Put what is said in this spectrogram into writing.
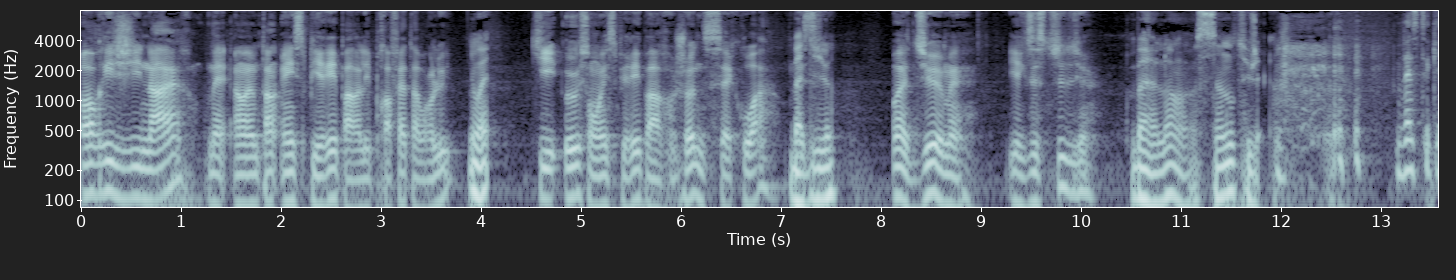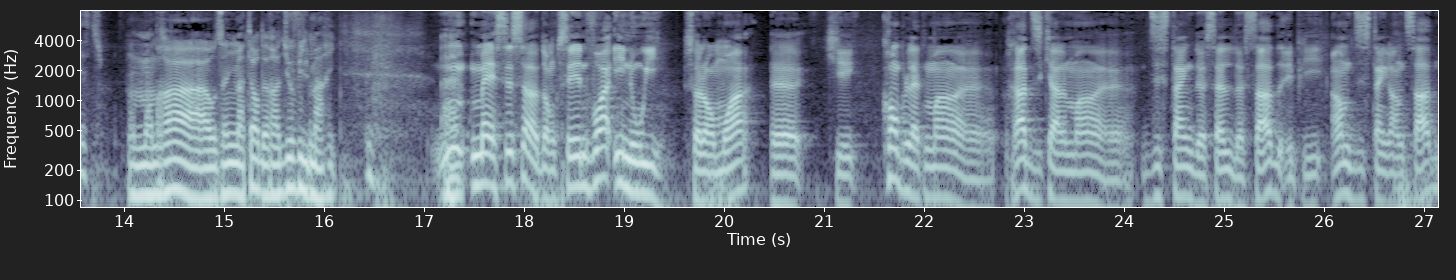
originaire, mais en même temps inspirée par les prophètes avant lui, Ouais. qui, eux, sont inspirés par je ne sais quoi. Bah Dieu. Ouais, Dieu, mais il existe-tu, Dieu? Bah là, c'est un autre sujet. Vaste question. On demandera aux animateurs de Radio Ville-Marie. M- Mais c'est ça. Donc, c'est une voix inouïe, selon moi, euh, qui est complètement, euh, radicalement euh, distincte de celle de Sade. Et puis, en me distinguant de Sade,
